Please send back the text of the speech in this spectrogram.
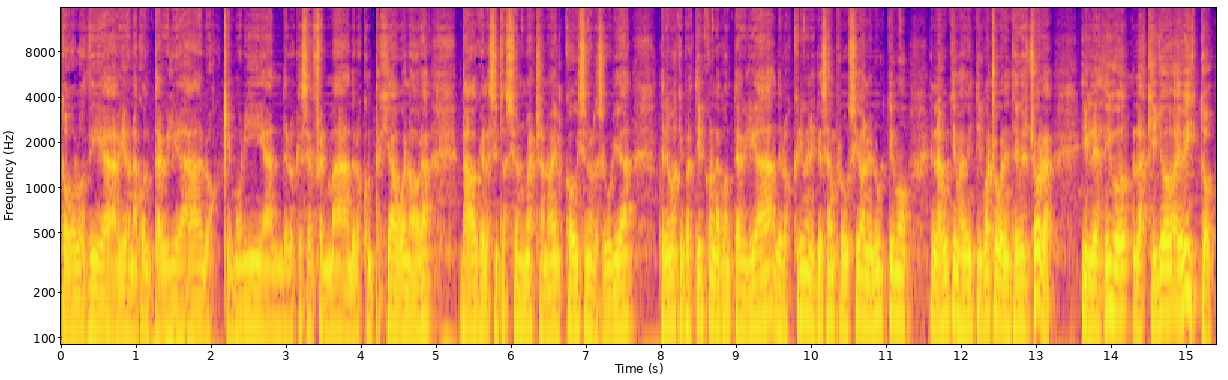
todos los días había una contabilidad de los que morían, de los que se enfermaban, de los contagiados. Bueno, ahora, dado que la situación nuestra no es el COVID, sino la seguridad, tenemos que partir con la contabilidad de los crímenes que se han producido en, el último, en las últimas 24 o 48 horas. Y les digo las que yo he visto.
